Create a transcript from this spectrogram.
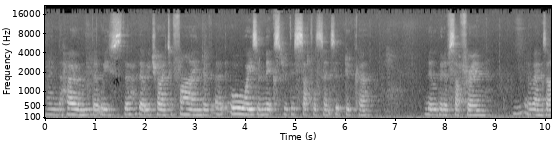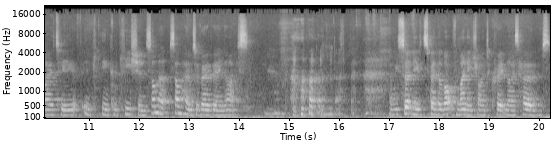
and the home that we the, that we try to find are, always are mixed with this subtle sense of dukkha, a little bit of suffering, of anxiety, of in, incompletion. Some are, some homes are very very nice, and we certainly spend a lot of money trying to create nice homes,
